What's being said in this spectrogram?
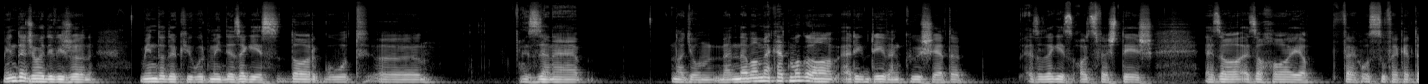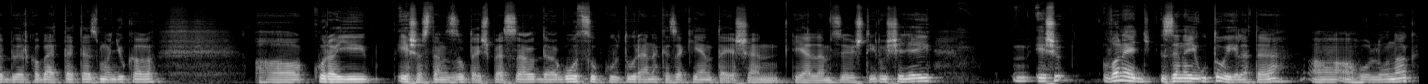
mind a Joy Division, mind a The Cure, mind az egész ö, zene nagyon benne van, meg hát maga Eric Draven külső, tehát ez az egész arcfestés, ez a, ez a haj, a fe, hosszú fekete bőrkabát, tehát ez mondjuk a, a korai, és aztán azóta is persze, de a gót szubkultúrának ezek ilyen teljesen jellemző stílusjegyei. És van egy zenei utóélete a, a hollónak,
